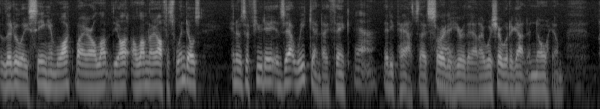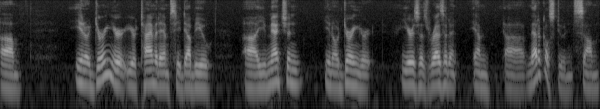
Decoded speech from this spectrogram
and literally seeing him walk by our alum, the alumni office windows, and it was a few days. It was that weekend, I think, Yeah. that he passed. I'm sorry to hear that. I wish I would have gotten to know him. Um, you know, during your, your time at MCW, uh, you mentioned, you know, during your years as resident M, uh, medical student, some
